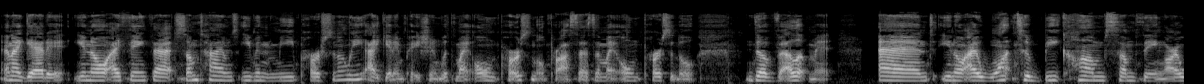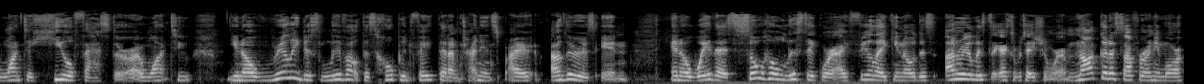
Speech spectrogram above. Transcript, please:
And I get it. You know, I think that sometimes even me personally, I get impatient with my own personal process and my own personal development and you know i want to become something or i want to heal faster or i want to you know really just live out this hope and faith that i'm trying to inspire others in in a way that's so holistic where i feel like you know this unrealistic expectation where i'm not going to suffer anymore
